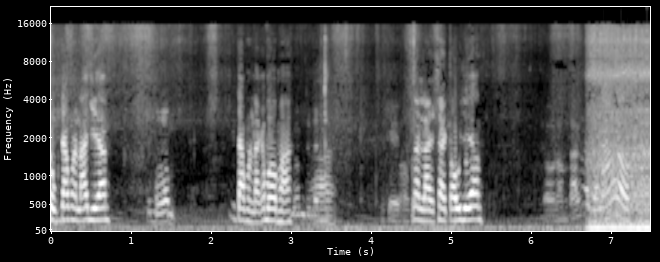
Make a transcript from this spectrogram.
cái cục trong này là gì anh? Cái bơm. Cái trong này là cái bơm hả? Bơm à. này là xài cầu gì anh? Cầu năm tấn. Có nắng rồi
